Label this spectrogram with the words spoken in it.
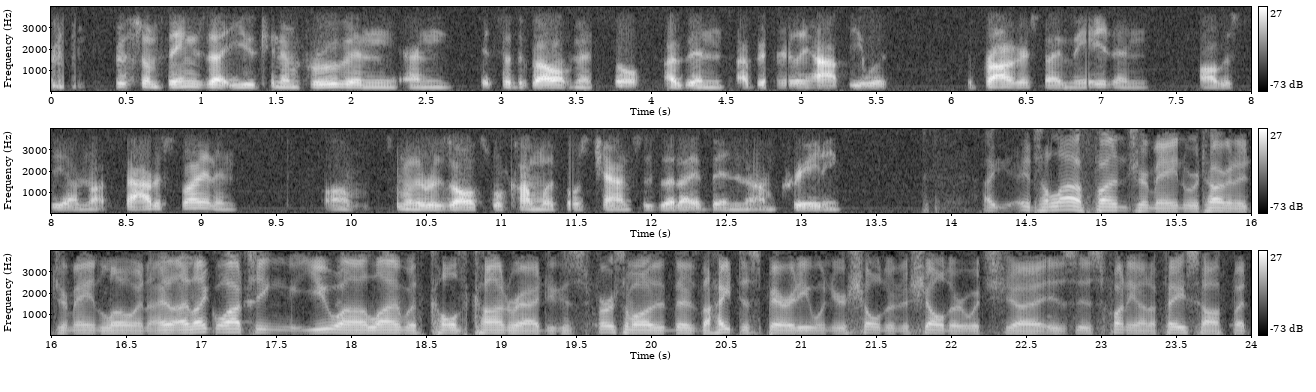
through some things that you can improve and and it's a development. So I've been I've been really happy with the progress I made and obviously I'm not satisfied and um, some of the results will come with those chances that I've been um, creating. It's a lot of fun, Jermaine. We're talking to Jermaine Loewen. I, I like watching you on a line with Colt Conrad because, first of all, there's the height disparity when you're shoulder to shoulder, which uh, is is funny on a face-off. But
